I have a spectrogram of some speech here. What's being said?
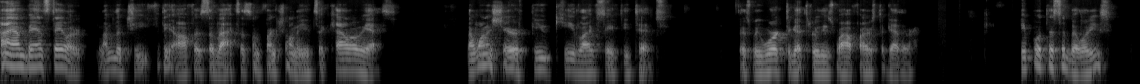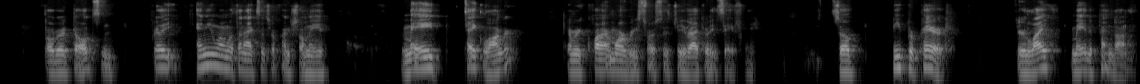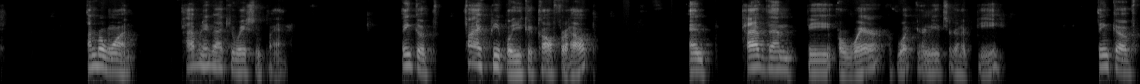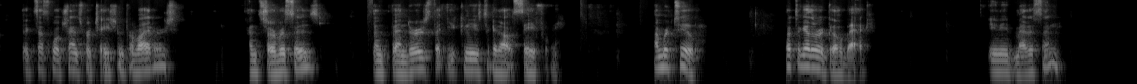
Hi, I'm Vance Taylor. I'm the Chief of the Office of Access and Functional Needs at Cal OES. I want to share a few key life safety tips as we work to get through these wildfires together. People with disabilities, older adults, and really anyone with an access or functional need may take longer and require more resources to evacuate safely. So be prepared. Your life may depend on it. Number one, have an evacuation plan. Think of five people you could call for help and have them be aware of what your needs are going to be. Think of accessible transportation providers and services and vendors that you can use to get out safely. Number two, put together a go bag. You need medicine,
